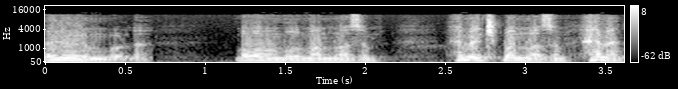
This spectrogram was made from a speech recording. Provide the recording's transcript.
Ölürüm burada. Babamı bulmam lazım. Hemen çıkmam lazım. Hemen.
